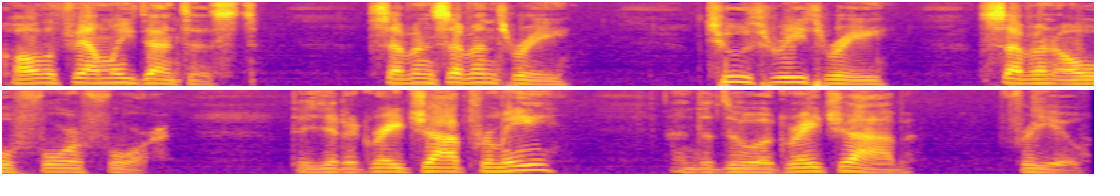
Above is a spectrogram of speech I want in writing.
Call the family dentist 773 233 7044. They did a great job for me, and they'll do a great job for you.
